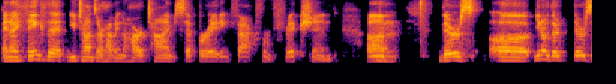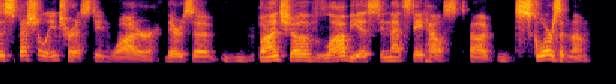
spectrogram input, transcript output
And I think that Utahns are having a hard time separating fact from fiction. Um, mm. There's, uh, you know, there, there's a special interest in water. There's a bunch of lobbyists in that state house, uh, scores of them,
